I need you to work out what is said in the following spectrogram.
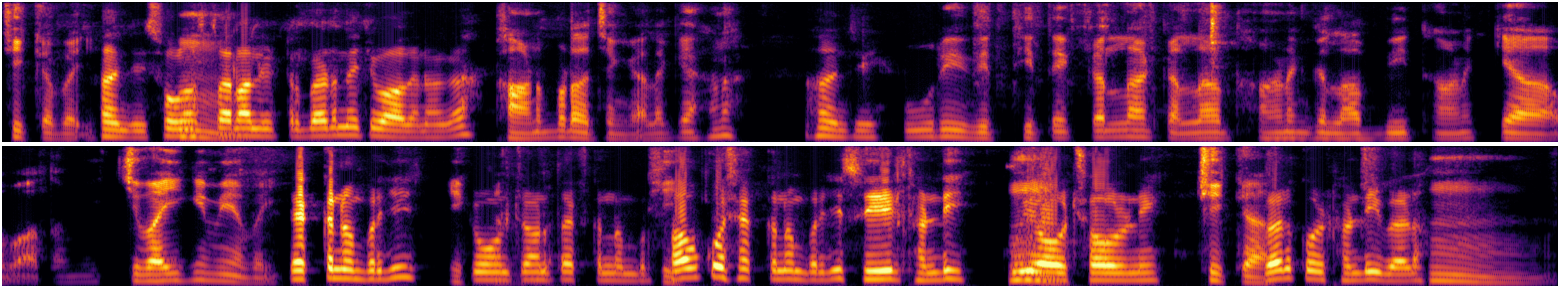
ਠੀਕ ਹੈ ਬਾਈ। ਹਾਂਜੀ 16 ਹੂੰ। 17 ਲੀਟਰ ਬੈੜ ਨੇ ਚਵਾ ਦੇਣਾਗਾ। ਥਾਣ ਬੜਾ ਚੰਗਾ ਲੱਗਿਆ ਹਨਾ? ਹਾਂਜੀ। ਪੂਰੀ ਵਿੱਥੀ ਤੇ ਕੱਲਾ ਕੱਲਾ ਥਾਣ ਗੁਲਾਬੀ ਥਾਣ ਕਿਆ ਬਾਤ ਆ ਬਈ। ਚਵਾਈ ਕਿਵੇਂ ਆ ਬਾਈ? ਇੱਕ ਨੰਬਰ ਜੀ ਚੋਣ ਚਾਣ ਤਾਂ ਇੱਕ ਨੰਬਰ। ਸਭ ਕੁਝ ਇੱਕ ਨੰਬਰ ਜੀ ਸੀਲ ਠੰਡੀ ਕੋਈ। ਔਲ ਛੋਲ ਨਹੀਂ। ਠੀਕ ਆ। ਬਿਲਕੁਲ ਠੰਡੀ ਬੈੜ ਹੂੰ।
